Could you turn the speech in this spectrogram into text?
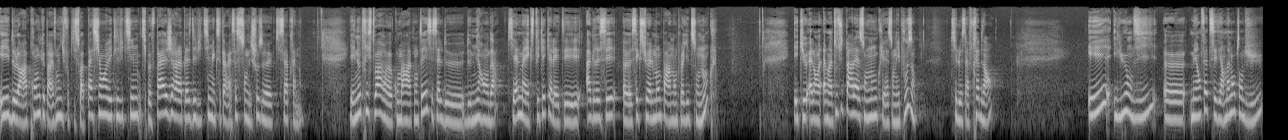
et de leur apprendre que, par exemple, il faut qu'ils soient patients avec les victimes, qu'ils peuvent pas agir à la place des victimes, etc. Et ça, ce sont des choses qui s'apprennent. Il y a une autre histoire euh, qu'on m'a racontée, c'est celle de, Miranda, qui elle m'a expliqué qu'elle a été agressée euh, sexuellement par un employé de son oncle, et qu'elle en, a tout de suite parlé à son oncle et à son épouse, qui le savent très bien. Et ils lui ont dit, euh, mais en fait c'était un malentendu.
